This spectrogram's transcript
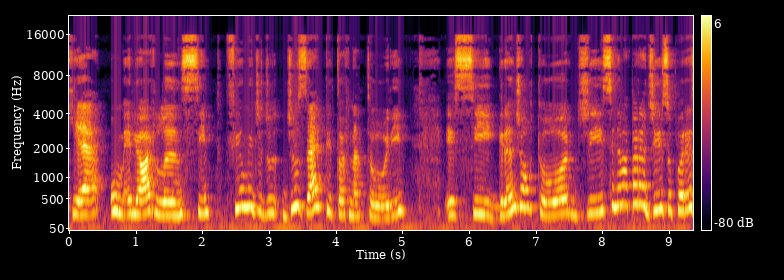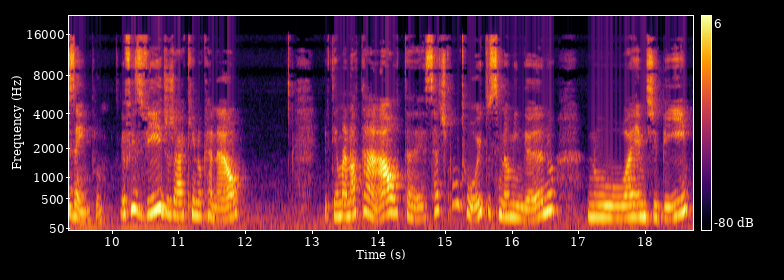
que é O Melhor Lance, filme de Giuseppe Tornatore, esse grande autor de Cinema Paradiso, por exemplo. Eu fiz vídeo já aqui no canal, ele tem uma nota alta, é 7.8 se não me engano, no IMDb.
